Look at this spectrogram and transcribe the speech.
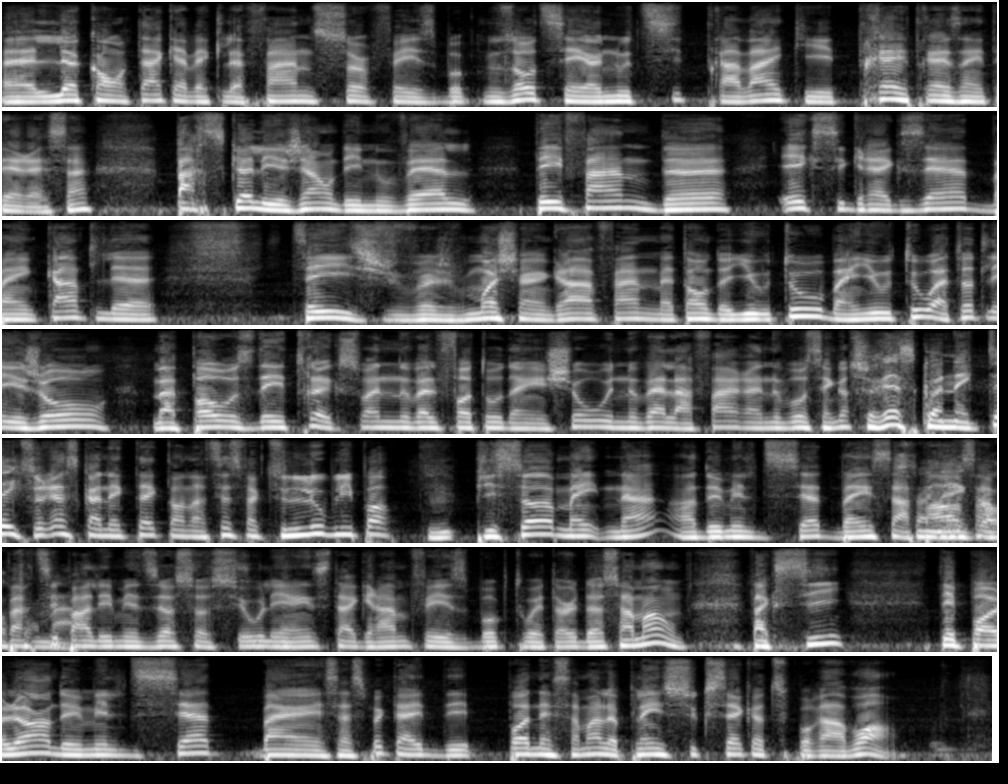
euh, le contact avec le fan sur Facebook. Nous autres, c'est un outil de travail qui est très, très intéressant parce que les gens ont des nouvelles. T'es fan de X, Y, Z, ben quand le tu sais, moi, je suis un grand fan, mettons, de YouTube. Ben, YouTube, à tous les jours, me pose des trucs. Soit une nouvelle photo d'un show, une nouvelle affaire, un nouveau single. Tu restes connecté. Tu restes connecté avec ton artiste. Fait que tu ne l'oublies pas. Mm. Puis ça, maintenant, en 2017, ben, ça passe en partie par les médias sociaux, les Instagram, Facebook, Twitter de ce monde. Fait que si t'es pas là en 2017, ben, ça se peut que tu pas nécessairement le plein succès que tu pourrais avoir.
